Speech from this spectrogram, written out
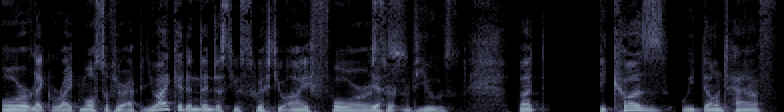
or like write most of your app in UIKit and then just use Swift UI for Yes. certain views. But because we don't have,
